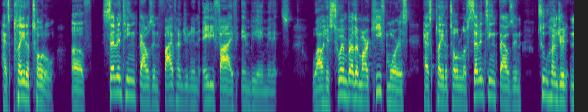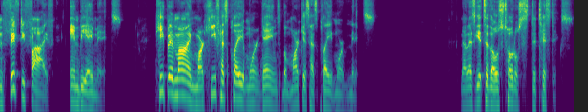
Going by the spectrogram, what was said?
has played a total of 17,585 NBA minutes while his twin brother Markieff Morris has played a total of 17,255 NBA minutes. Keep in mind, Markieff has played more games, but Marcus has played more minutes. Now let's get to those total statistics.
